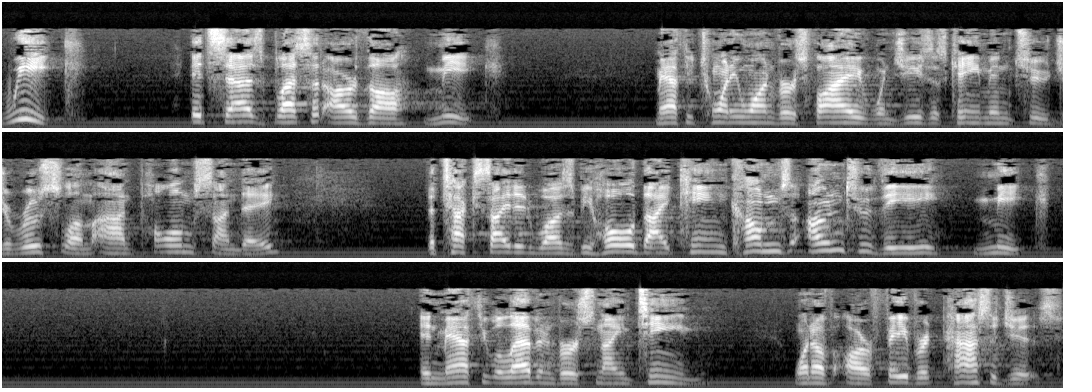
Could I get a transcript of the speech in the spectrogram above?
weak. It says, Blessed are the meek. Matthew 21, verse 5, when Jesus came into Jerusalem on Palm Sunday, the text cited was Behold, thy king comes unto thee meek. In Matthew 11, verse 19, one of our favorite passages,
